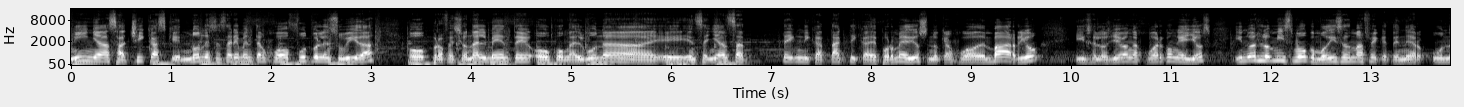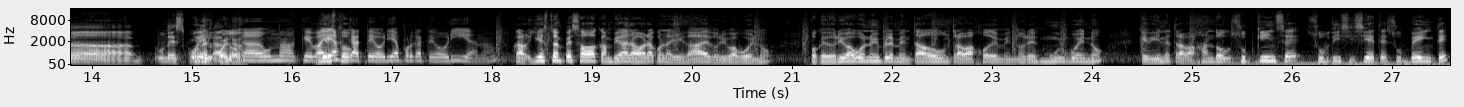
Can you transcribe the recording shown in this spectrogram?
niñas, a chicas que no necesariamente han jugado fútbol en su vida, o profesionalmente, o con alguna eh, enseñanza técnica, táctica de por medio, sino que han jugado en barrio y se los llevan a jugar con ellos. Y no es lo mismo, como dices, Mafe, que tener una, una escuela. escuela. ¿no? Una, que vayas esto- categoría por categoría, ¿no? Claro, y esto ha empezado a cambiar ahora con la llegada de Doriva Bueno, porque Doriva Bueno ha implementado un trabajo de menores muy bueno, que viene trabajando sub 15, sub 17, sub 20,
